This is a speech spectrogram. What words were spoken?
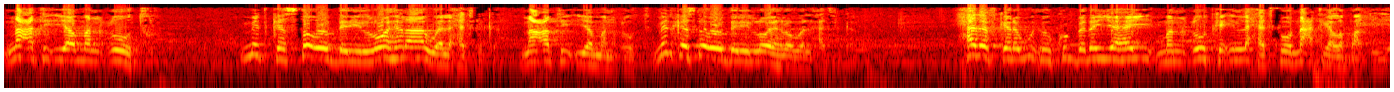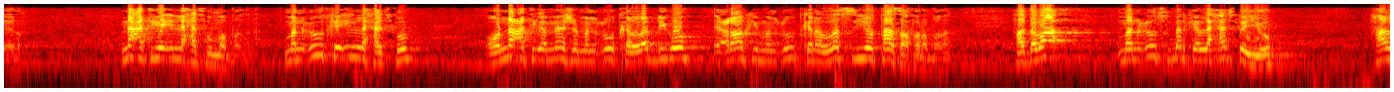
nacti iyo mancuut mid kasta oo deliil loo helaa waa la xadfi kara nacti iyo mancuut. Mid kasta oo deliil loo helo waa la xadfi kara xadafkana wuxuu ku badan yahay mancuudka in la xadfo nactiga la baaqi yeelo. Nactiga in la xadfo ma badna. Mancuudka in la xadfo oo nactiga meesha mancuudka la dhigo icraabkii mancuudkana la siiyo taasaa fara badan. Haddaba mancuudka marka la xadfayo hal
